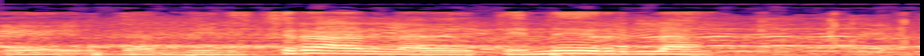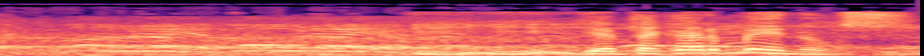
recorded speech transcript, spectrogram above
Eh, de administrarla, de tenerla y, y atacar menos.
